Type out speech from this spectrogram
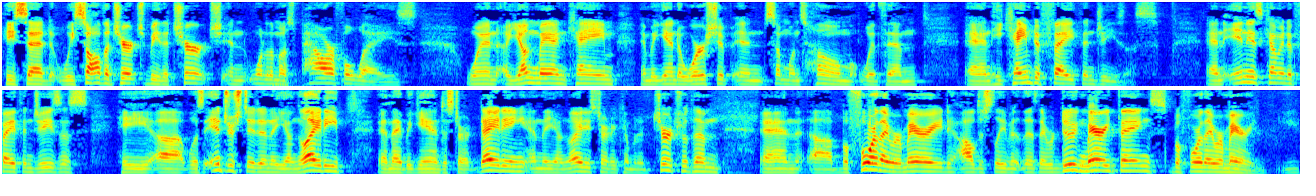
he said, We saw the church be the church in one of the most powerful ways when a young man came and began to worship in someone's home with them, and he came to faith in Jesus. And in his coming to faith in Jesus, he uh, was interested in a young lady, and they began to start dating, and the young lady started coming to church with him. And uh, before they were married, I'll just leave it this they were doing married things before they were married. You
